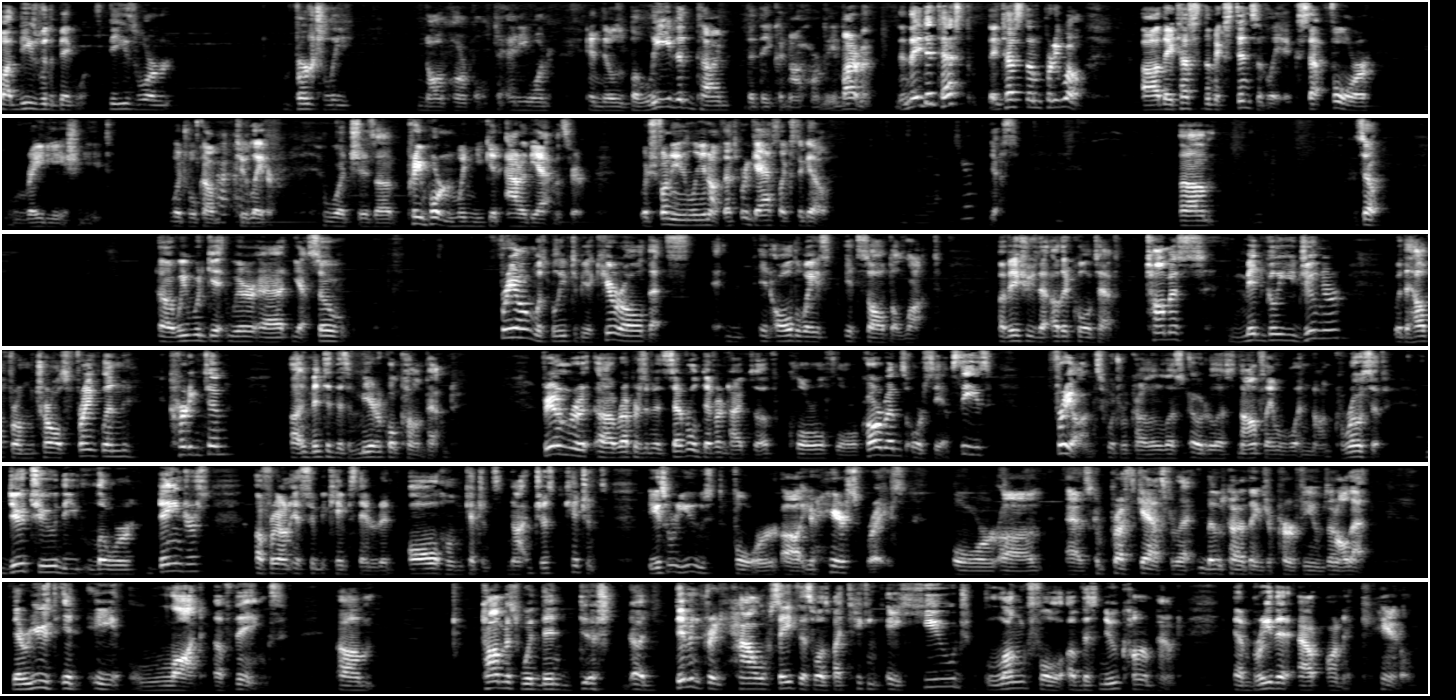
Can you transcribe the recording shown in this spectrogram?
But these were the big ones. These were virtually non harmful to anyone, and those believed at the time that they could not harm the environment. And they did test them. They tested them pretty well. Uh, they tested them extensively, except for radiation heat, which we'll come to Uh-oh. later, which is uh, pretty important when you get out of the atmosphere. Which, funnily enough, that's where gas likes to go. Is it the atmosphere? Yes. Um. So uh, we would get we're at yeah. So Freon was believed to be a cure-all. That's in all the ways it solved a lot of issues that other coolants have. Thomas Midgley Jr., with the help from Charles Franklin Curtington, uh, invented this miracle compound. Freon re- uh, represented several different types of chlorofluorocarbons, or CFCs, freons, which were colorless, odorless, non-flammable, and non-corrosive. Due to the lower dangers of freon, it soon became standard in all home kitchens, not just kitchens. These were used for uh, your hairsprays or uh, as compressed gas for that those kind of things, your perfumes and all that. They were used in a lot of things. Um, Thomas would then uh, demonstrate how safe this was by taking a huge lungful of this new compound and breathe it out on a candle,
